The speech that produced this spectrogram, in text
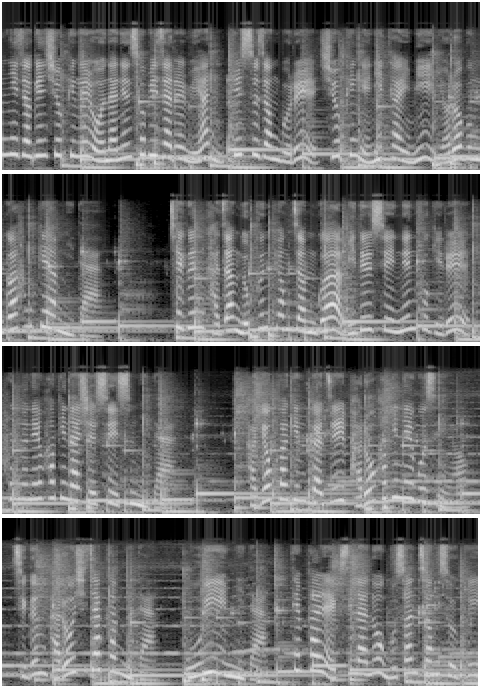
합리적인 쇼핑을 원하는 소비자를 위한 필수 정보를 쇼핑 애니타임이 여러분과 함께합니다. 최근 가장 높은 평점과 믿을 수 있는 후기를 한눈에 확인하실 수 있습니다. 가격 확인까지 바로 확인해 보세요. 지금 바로 시작합니다. 5위입니다. 테팔 엑스나노 무선 청소기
